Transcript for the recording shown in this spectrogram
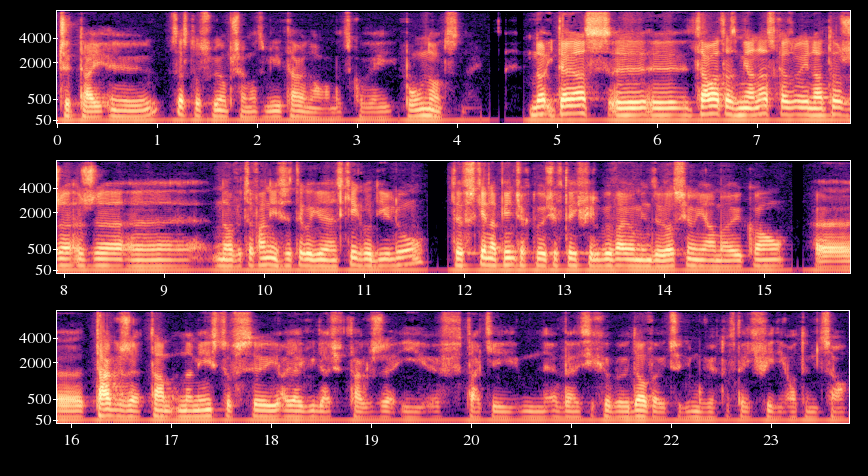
Czytaj, e, zastosują przemoc militarną wobec Korei Północnej. No i teraz cała ta zmiana wskazuje na to, że, że no, wycofanie się z tego irańskiego dealu, te wszystkie napięcia, które się w tej chwili bywają między Rosją i Ameryką, także tam na miejscu w Syrii, a jak widać także i w takiej wersji hybrydowej, czyli mówię tu w tej chwili o tym, co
